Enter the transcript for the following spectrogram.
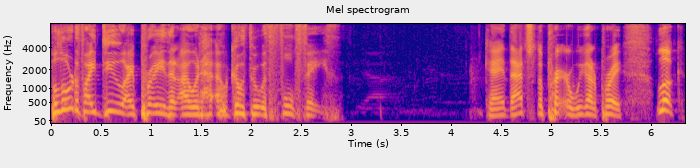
But Lord, if I do, I pray that I would, I would go through with full faith. Okay, that's the prayer we got to pray. Look,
